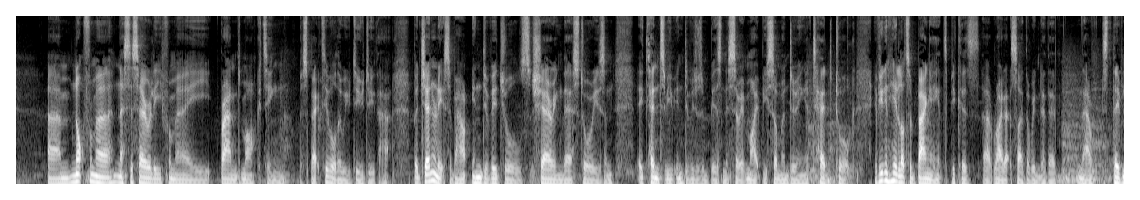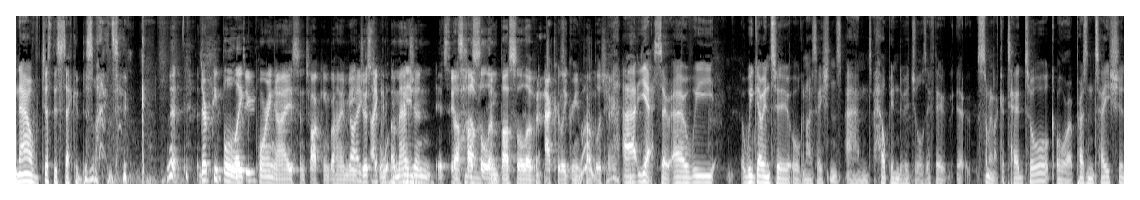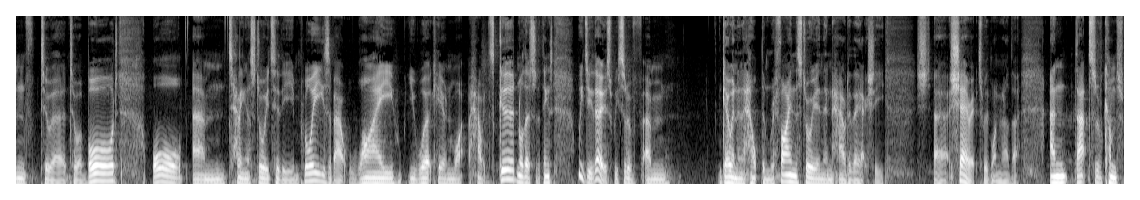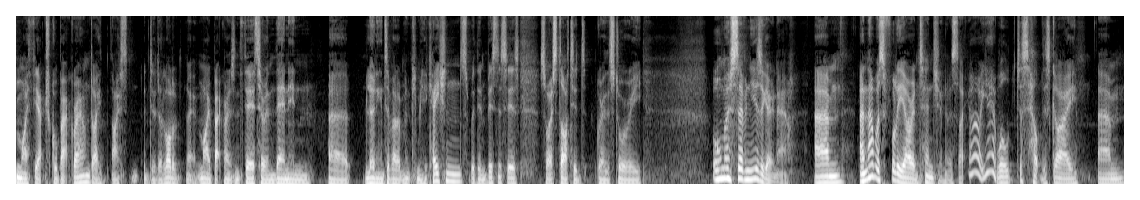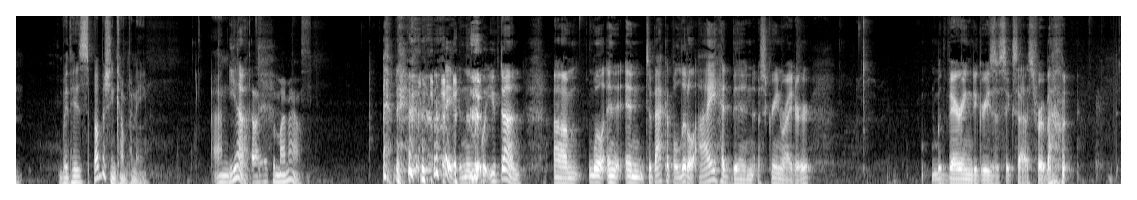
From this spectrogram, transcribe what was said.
um, not from a necessarily from a brand marketing perspective, although we do do that, but generally it's about individuals sharing their stories, and they tend to be individuals in business. So it might be someone doing a TED talk. If you can hear lots of banging, it's because uh, right outside the window they're now they've now just this second decided to. There are people like pouring ice and talking behind me. I- Just I imagine hear- it's the it's hustle and bustle of Ackerly Green Publishing. Uh, yeah, so uh, we we go into organisations and help individuals if they uh, something like a TED talk or a presentation to a to a board, or um, telling a story to the employees about why you work here and what how it's good and all those sort of things. We do those. We sort of um, go in and help them refine the story, and then how do they actually sh- uh, share it with one another. And that sort of comes from my theatrical background. I did a lot of my background is in theatre and then in uh, learning and development communications within businesses. So I started Grow the Story almost seven years ago now. Um, and that was fully our intention. It was like, oh, yeah, we'll just help this guy um, with his publishing company. And Yeah. I opened my mouth. right, and then look what you've done. Um, well, and and to back up a little, I had been a screenwriter with varying degrees of success for about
